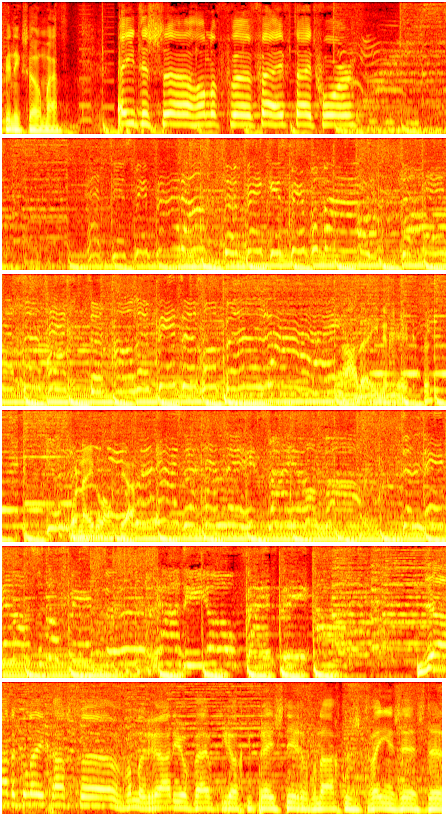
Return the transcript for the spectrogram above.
vind ik zomaar. Hey, het is uh, half uh, vijf, tijd voor... 40, Radio 538. Ja, de collega's uh, van de Radio 538 die presenteren vandaag tussen 2 en 6 de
